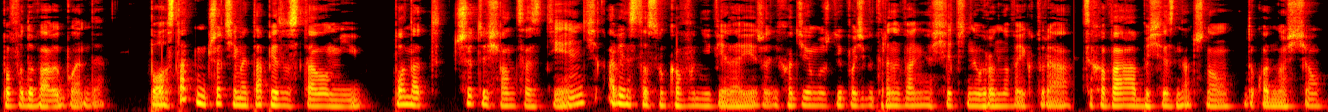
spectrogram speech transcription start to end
powodowały błędy. Po ostatnim trzecim etapie zostało mi ponad 3000 zdjęć, a więc stosunkowo niewiele, jeżeli chodzi o możliwość wytrenowania sieci neuronowej, która cechowałaby się znaczną dokładnością.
